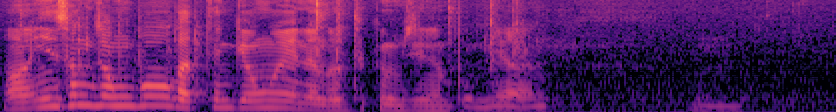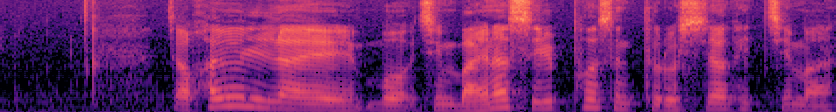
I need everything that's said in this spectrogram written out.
어, 인성정보 같은 경우에는 어떻게 움직이는 보면, 음, 자 화요일 날 뭐 지금 마이너스 1%로 시작했지만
